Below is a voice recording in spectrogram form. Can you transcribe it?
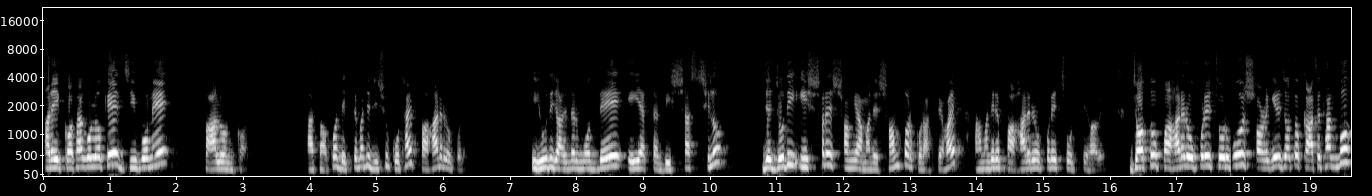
আর এই কথাগুলোকে জীবনে পালন কর। আর তারপর দেখতে পাচ্ছি যিশু কোথায়? পাহাড়ের ওপরে। ইহুদি জাতিদের মধ্যে এই একটা বিশ্বাস ছিল যে যদি ঈশ্বরের সঙ্গে আমাদের সম্পর্ক রাখতে হয়, আমাদের পাহাড়ের ওপরে চড়তে হবে। যত পাহাড়ের ওপরে চড়বো, স্বর্গের যত কাছে থাকব,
